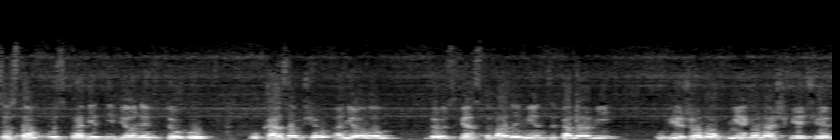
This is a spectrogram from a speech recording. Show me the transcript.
został usprawiedliwiony w duchu, ukazał się aniołom, był zwiastowany między panami, uwierzono w Niego na świecie,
